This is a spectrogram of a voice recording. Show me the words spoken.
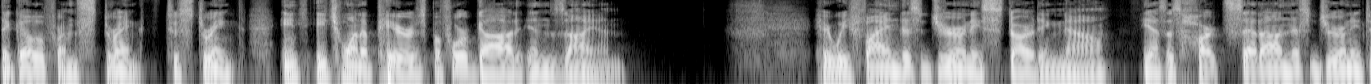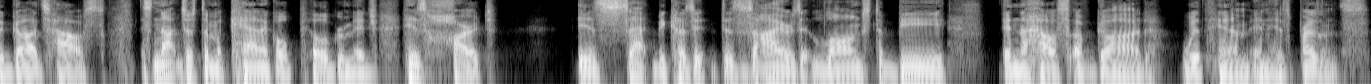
They go from strength to strength. Each, each one appears before God in Zion. Here we find this journey starting now. He has his heart set on this journey to God's house. It's not just a mechanical pilgrimage. His heart is set because it desires, it longs to be in the house of God with him in his presence.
